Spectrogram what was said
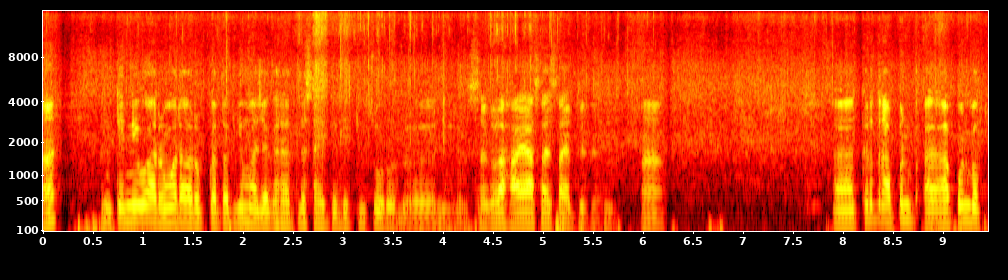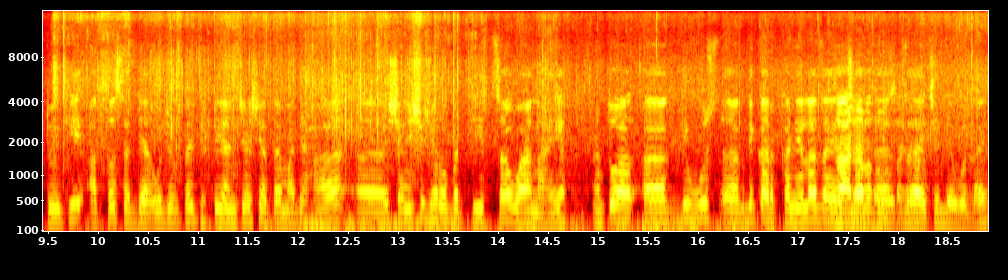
हा? केलं. त्यांनी वारंवार आरोप करतात की माझ्या घरातलं साहित्य देखील चोरून अ, नेलं सगळं हाय असं आहे साहेब तिथं. हां. अ, खरं तर आपण अ, आपण बघतोय की आता सध्या उज्ज्वलताई थिटे यांच्या शेतामध्ये हा शहाऐंशी झिरो बत्तीसचा वाहन आहे आणि तो अ, अगदी ऊस अगदी कारखान्याला जायच्या जाणाराच ऊस अ, आहे. जायच्या लेवल आहे.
